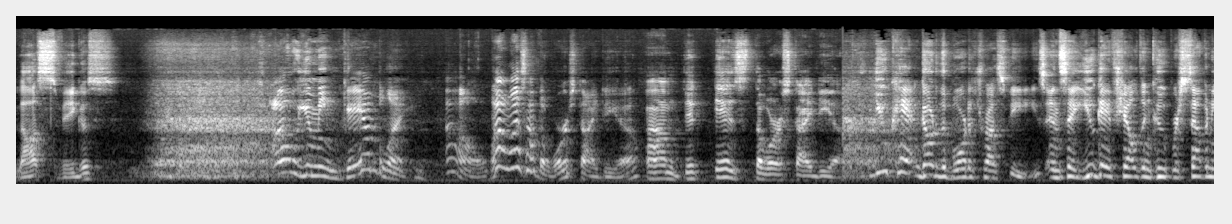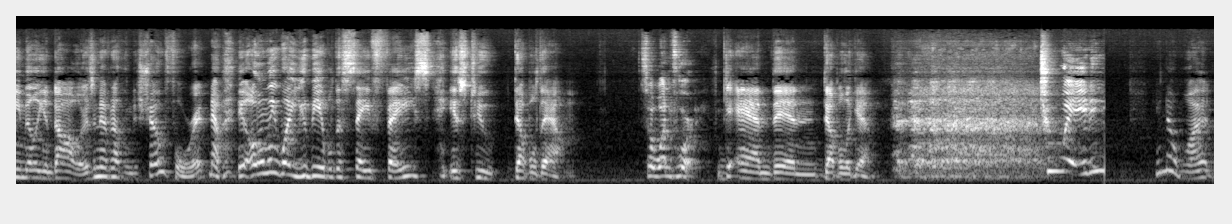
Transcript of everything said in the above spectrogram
Las Vegas? You mean gambling? Oh, well, that's not the worst idea. Um, it is the worst idea. You can't go to the Board of Trustees and say you gave Sheldon Cooper $70 million and have nothing to show for it. Now, the only way you'd be able to save face is to double down. So 140. And then double again. 280? You know what?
